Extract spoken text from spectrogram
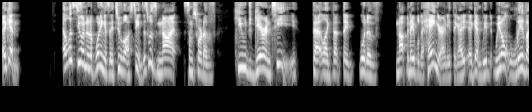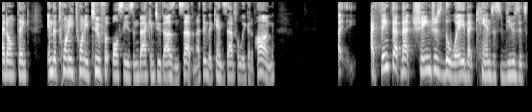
again, LSU ended up winning as a two loss team. This was not some sort of huge guarantee that like that they would have not been able to hang or anything. I again, we we don't live, I don't think, in the 2022 football season back in 2007. I think that Kansas absolutely could have hung. I, I think that that changes the way that Kansas views its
